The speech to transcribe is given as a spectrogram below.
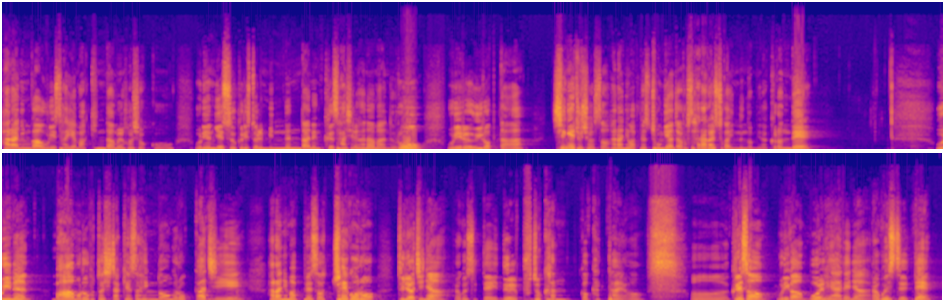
하나님과 우리 사이에 막힌 담을 허셨고 우리는 예수 그리스도를 믿는다는 그 사실 하나만으로 우리를 의롭다 칭해 주셔서 하나님 앞에서 존귀한 자로 살아갈 수가 있는 겁니다. 그런데 우리는 마음으로부터 시작해서 행동으로까지 하나님 앞에서 최고로 들려지냐라고 했을 때 늘 부족한 것 같아요. 어, 그래서 우리가 뭘 해야 되냐라고 했을 때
